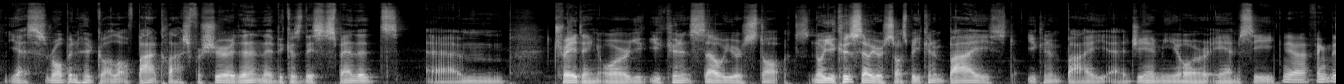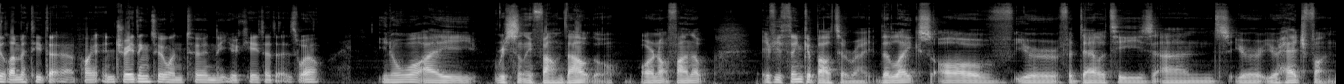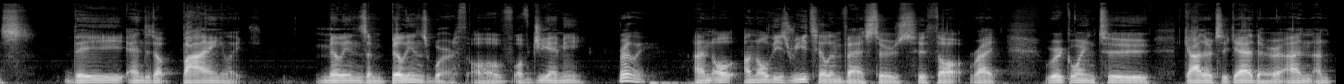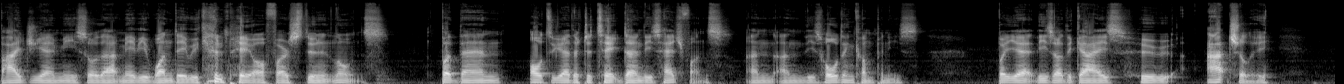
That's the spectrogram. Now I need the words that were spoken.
Yes, Robinhood got a lot of backlash for sure, didn't they? Because they suspended um, trading, or you, you couldn't sell your stocks. No, you could sell your stocks, but you couldn't buy you couldn't buy uh, GME or AMC. Yeah, I think they limited it at a point. point, and Trading 212 in the UK did it as well. You know what I recently found out though, or not found out. If you think about it, right, the likes of your fidelities and your your hedge funds, they ended up buying like millions and billions worth of, of GME. Really? And all and all these retail investors who thought, right, we're going to gather together and, and buy GME so that maybe one day we can pay off our student loans. But then altogether to take down these hedge funds and, and these holding companies. But yet these are the guys who actually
